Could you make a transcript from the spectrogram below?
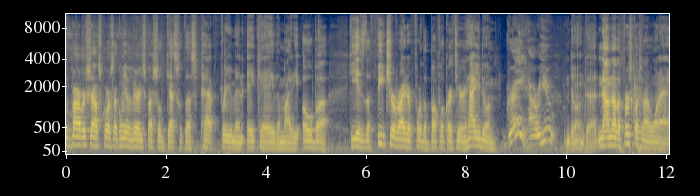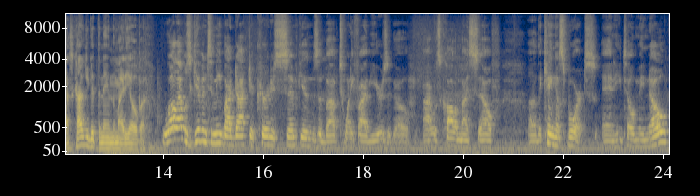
With Barbershop Sports Talk, and we have a very special guest with us, Pat Freeman, aka the Mighty Oba. He is the feature writer for the Buffalo Criterion. How are you doing? Great. How are you? I'm doing good. Now, now the first question I want to ask: How did you get the name the Mighty Oba? Well, that was given to me by Dr. Curtis Simpkins about 25 years ago. I was calling myself uh, the king of sports, and he told me, "No,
